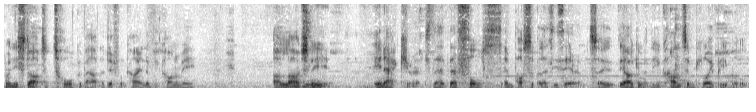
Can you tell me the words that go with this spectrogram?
when you start to talk about a different kind of economy are largely mm. inaccurate. They're, they're false impossibility theorems. So the argument that you can't employ people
